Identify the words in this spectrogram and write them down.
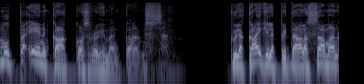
mutta en kakkosryhmän kanssa. Kyllä kaikille pitää olla saman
